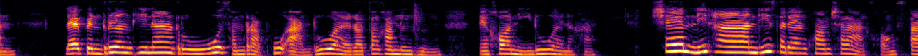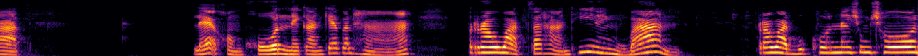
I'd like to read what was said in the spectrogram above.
น และเป็นเรื่องที่น่ารู้สำหรับผู้อ่านด้วย เราต้องคำนึงถึงในข้อนี้ด้วยนะคะ เช่น นิทานที่แสดงความฉลาดของสัตว์ และของคนในการแก้ปัญหา ประวัติสถานที่ในหมู่บ้าน ประวัติบุคคลในชุมชน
